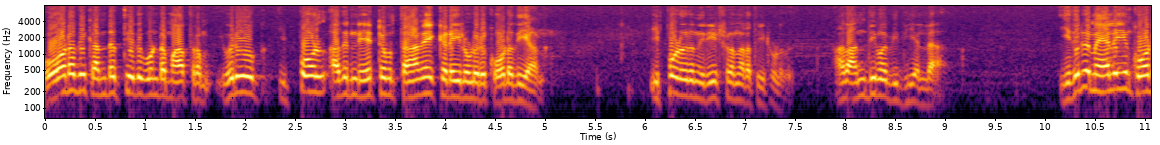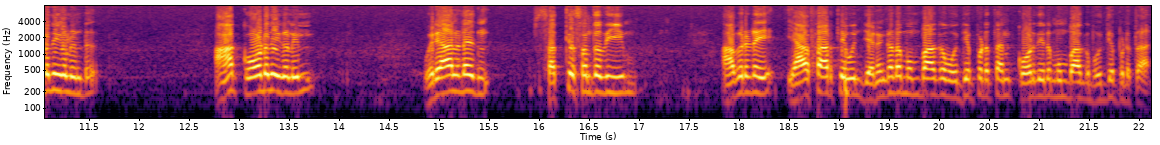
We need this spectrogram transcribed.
കോടതി കണ്ടെത്തിയത് കൊണ്ട് മാത്രം ഒരു ഇപ്പോൾ അതിന്റെ ഏറ്റവും താഴേക്കിടയിലുള്ള ഒരു കോടതിയാണ് ഇപ്പോൾ ഒരു നിരീക്ഷണം നടത്തിയിട്ടുള്ളത്. അത് അന്തിമ വിധിയല്ല. ഇതിന് മേലെയും കോടതികളുണ്ട്. ആ കോടതികളിൽ ഒരാളുടെ സത്യസന്ധതയും അവരുടെ യാഥാർത്ഥ്യവും ജനങ്ങളുടെ മുമ്പാകെ ബോധ്യപ്പെടുത്താൻ കോടതിയുടെ മുമ്പാകെ ബോധ്യപ്പെടുത്താൻ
